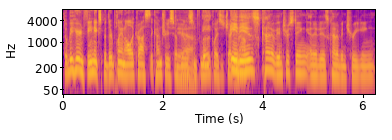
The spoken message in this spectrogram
They'll be here in Phoenix, but they're playing all across the country. So if you're listening from other places, check It them out. is kind of interesting and it is kind of intriguing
